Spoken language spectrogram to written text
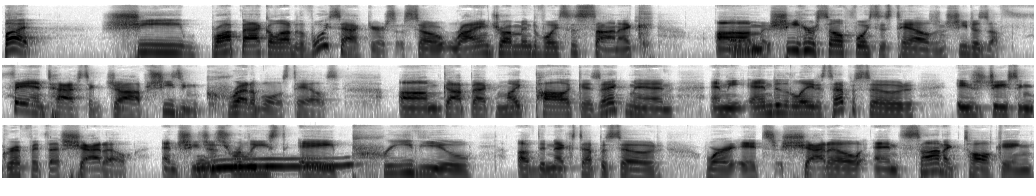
but she brought back a lot of the voice actors. So Ryan Drummond voices Sonic. Um, She herself voices Tails, and she does a fantastic job. She's incredible as Tails. Um, got back Mike Pollock as Eggman, and the end of the latest episode is Jason Griffith as Shadow. And she just released a preview of the next episode where it's Shadow and Sonic talking,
